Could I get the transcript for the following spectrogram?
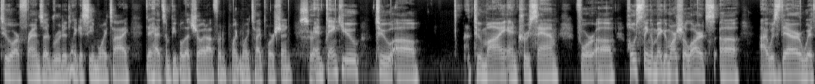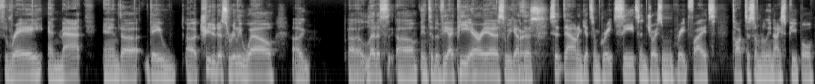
to our friends at Rooted Legacy Muay Thai. They had some people that showed out for the Point Muay Thai portion. Sick. And thank you to uh, to Mai and Crew Sam for uh, hosting Omega Martial Arts. Uh, I was there with Ray and Matt, and uh, they uh, treated us really well. Uh, uh, led us um, into the VIP area, so we got Nice. to sit down and get some great seats, enjoy some great fights, talk to some really nice people.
